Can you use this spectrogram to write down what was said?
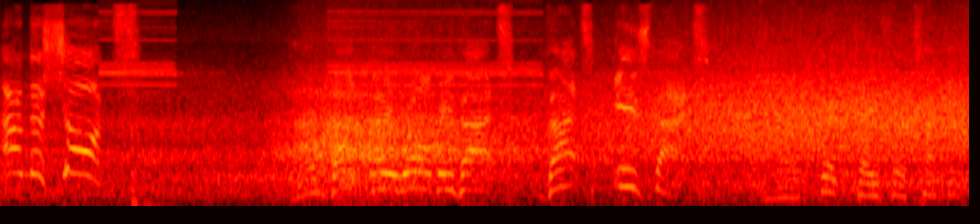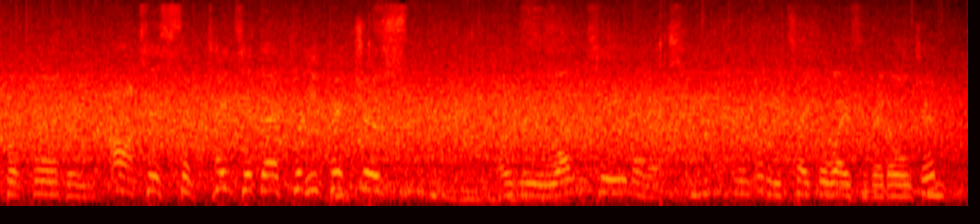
And the shot! And that may well be that. That is that. A great day for attacking football. The artists have painted their pretty pictures. Only one team in it. What do you take away from it all, Jim?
